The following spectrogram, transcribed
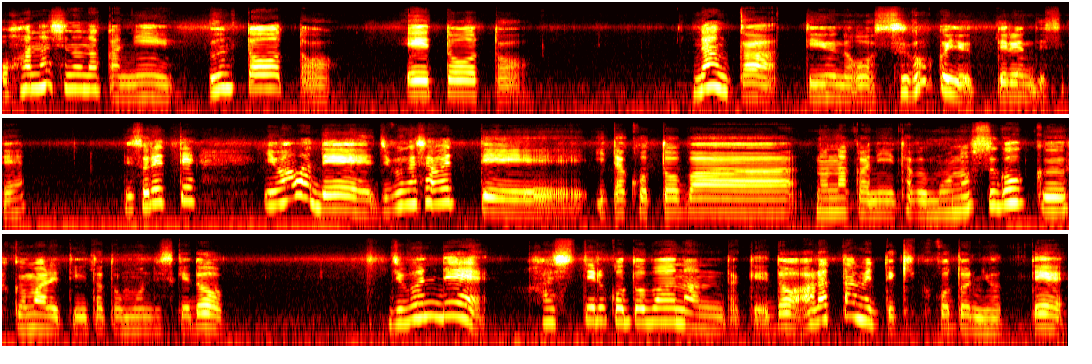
お話の中に、うんとと、えーとと、なんかっていうのをすごく言ってるんですね。で、それって今まで自分が喋っていた言葉の中に多分ものすごく含まれていたと思うんですけど、自分で発してる言葉なんだけど、改めて聞くことによって、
